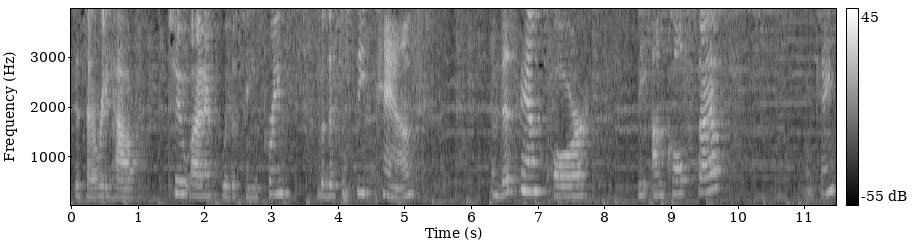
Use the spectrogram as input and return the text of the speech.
Since I already have two items with the same print but this is the pant. And these pants are the ankle style. Okay.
